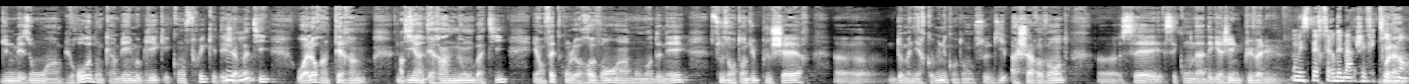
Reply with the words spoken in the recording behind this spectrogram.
d'une maison ou un bureau, donc un bien immobilier qui est construit, qui est déjà mhm. bâti, ou alors un terrain, dit un terrain non bâti, et en fait qu'on le revend à un moment donné, sous-entendu plus cher, euh, de manière commune, quand on se dit achat-revente, euh, c'est qu'on a dégagé une plus-value. On espère faire des marges, effectivement.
